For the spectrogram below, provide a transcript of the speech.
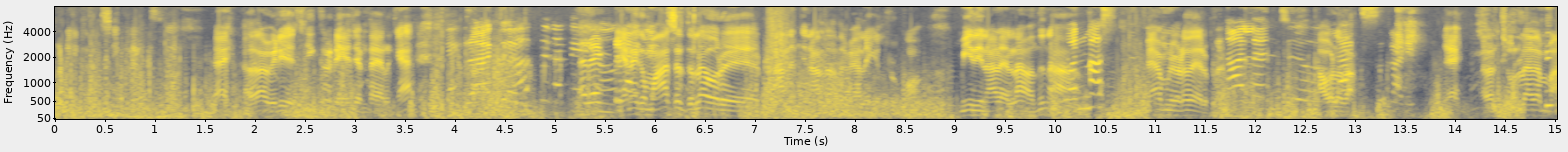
பண்ணிக்கிட்டு இருக்கேன். சீக்ரெட் ஏய் அதான் வெளியே சீக்ரெட் ஏஜெண்ட்டாக இருக்கேன். எனக்கு மாசத்துல ஒரு நாலஞ்சு நாள் அந்த வேலைகள் இருக்கும். மீதி நாள் எல்லாம் வந்து நான் ஃபேமிலியோட தான் இருப்பேன். நாலஞ்சு அவ்வளவுதான். அதெல்லாம் சொல்லாதம்மா.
